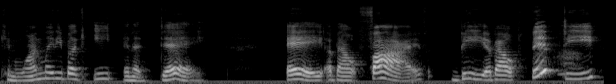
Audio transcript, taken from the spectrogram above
can one ladybug eat in a day? A, about five. B, about 50.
